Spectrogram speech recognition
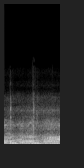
Oh,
